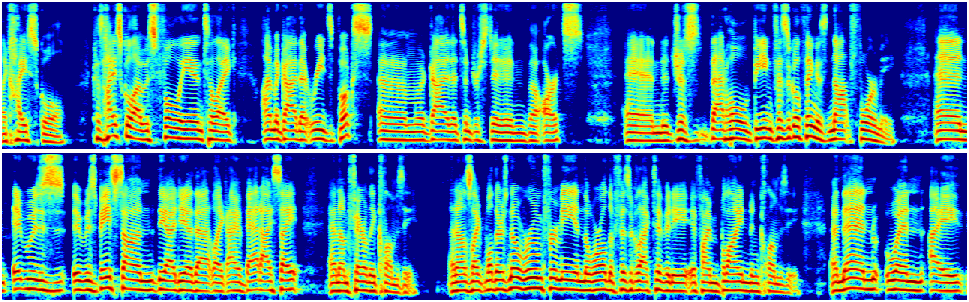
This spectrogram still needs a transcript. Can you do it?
like high school, because high school I was fully into like. I'm a guy that reads books and I'm a guy that's interested in the arts. And just that whole being physical thing is not for me. And it was it was based on the idea that like i have bad eyesight and i'm fairly clumsy. And i was like well there's no room for me in the world of physical activity if i'm blind and clumsy. And then when i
